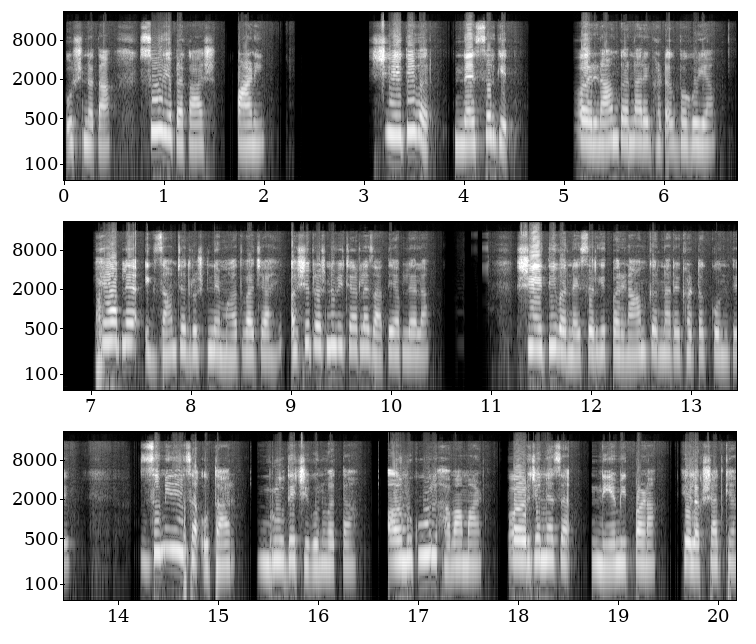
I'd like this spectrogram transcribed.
उष्णता सूर्यप्रकाश पाणी. शेतीवर नैसर्गिक परिणाम करणारे घटक बघूया. हे आपल्या एक्झामच्या दृष्टीने महत्त्वाचे आहे असे प्रश्न विचारले जाते आपल्याला. शेतीवर नैसर्गिक परिणाम करणारे घटक कोणते? जमिनीचा उतार मृदेची गुणवत्ता अनुकूल हवामान पर्जन्याचा नियमितपणा हे लक्षात घ्या.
